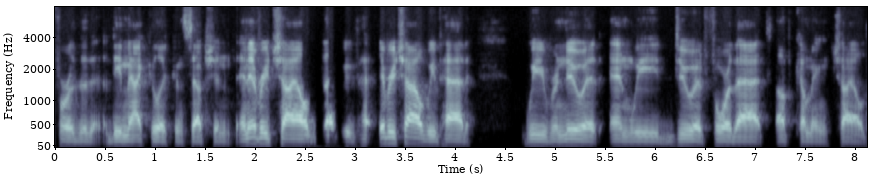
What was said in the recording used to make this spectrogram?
for the, the Immaculate Conception. And every child that we've ha- every child we've had, we renew it and we do it for that upcoming child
